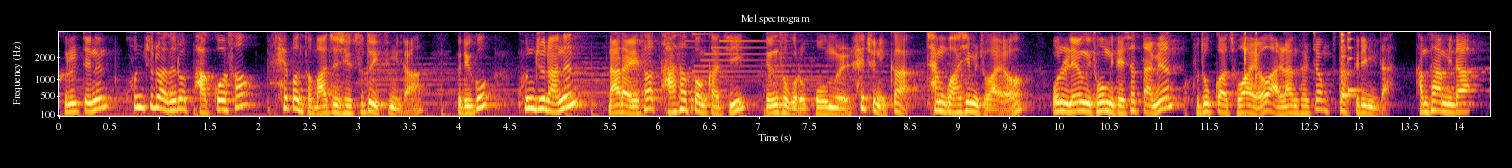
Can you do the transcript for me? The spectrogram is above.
그럴 때는 콘주란으로 바꿔서 세 번 더 맞으실 수도 있습니다. 그리고 콘주란은 나라에서 다섯 번까지 연속으로 보험을 해주니까 참고하시면 좋아요. 오늘 내용이 도움이 되셨다면 구독과 좋아요, 알람 설정 부탁드립니다. 감사합니다.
